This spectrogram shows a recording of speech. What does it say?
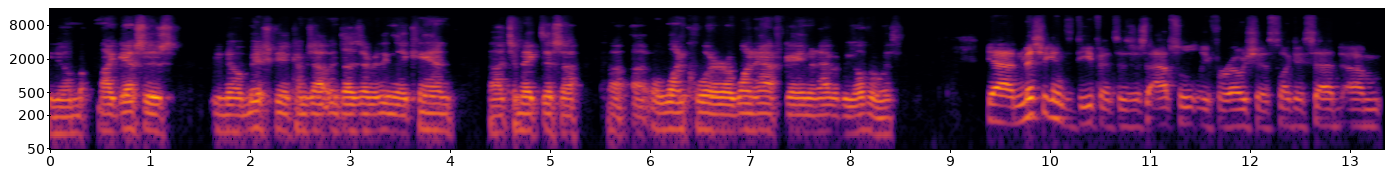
you know, my guess is, you know, Michigan comes out and does everything they can uh, to make this a, a, a one quarter or one half game and have it be over with. Yeah, and Michigan's defense is just absolutely ferocious. Like I said, um,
